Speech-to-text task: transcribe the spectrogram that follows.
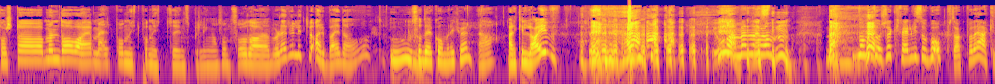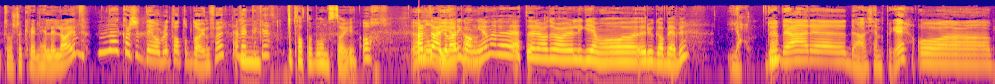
torsdag Men da var jeg mer på Nytt på Nytt-innspilling og sånn, så da ble det litt arbeid da òg. Uh, så det kommer i kveld? Ja. Er det ikke live? Jo da, Men nesten. Hva med torsdag kveld? Vi står på opptak på det. Er ikke torsdag kveld heller live? Nei, kanskje det òg blir tatt opp dagen før. Jeg vet ikke. Blir tatt opp på onsdager. Oh, Er det deilig å være i gang igjen, eller etter at du har ligget hjemme og rugga baby? Ja. Du, det er, eh, det er kjempegøy. Og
